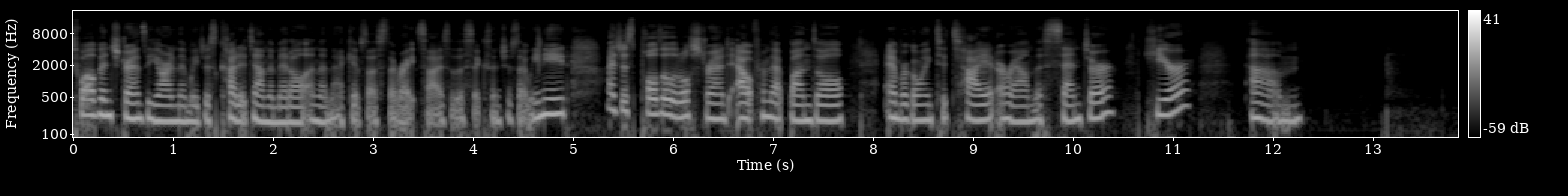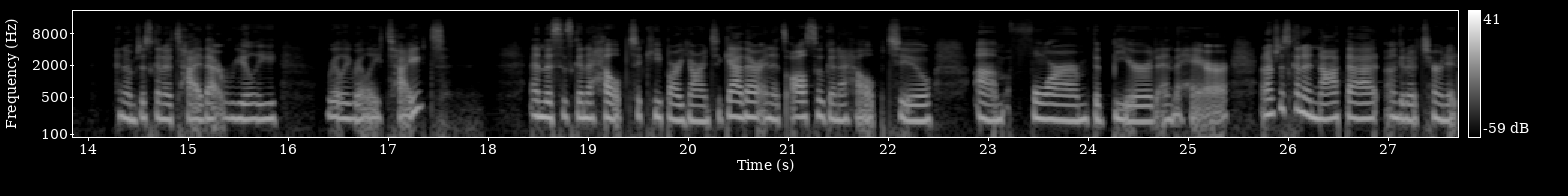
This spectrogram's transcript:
12 inch strands of yarn. And then we just cut it down the middle, and then that gives us the right size of the six inches that we need. I just pulled a little strand out from that bundle, and we're going to tie it around the center here. Um, and I'm just going to tie that really really, really tight. And this is going to help to keep our yarn together. And it's also going to help to um, form the beard and the hair. And I'm just going to knot that. I'm going to turn it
